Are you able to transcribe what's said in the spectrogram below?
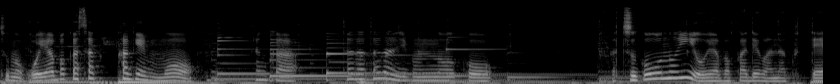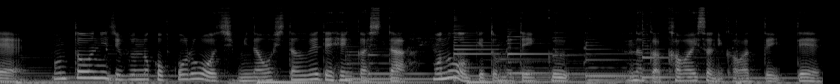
その親バカさ加減もなんかただただ自分のこう都合のいい親バカではなくて本当に自分の心を見直した上で変化したものを受け止めていくなんか可愛さに変わっていて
